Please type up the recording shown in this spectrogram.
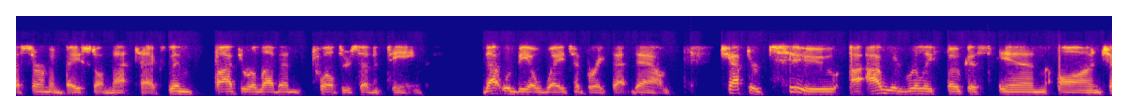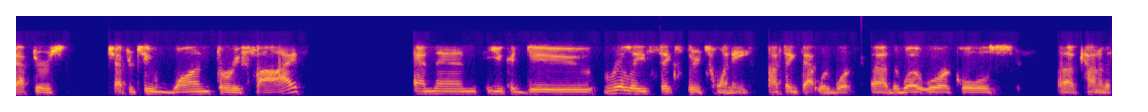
a sermon based on that text. Then 5 through 11, 12 through 17. That would be a way to break that down. Chapter 2, I, I would really focus in on chapters chapter 2, 1 through 5. And then you could do really 6 through 20. I think that would work. Uh, the Woe Oracles uh, kind of a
